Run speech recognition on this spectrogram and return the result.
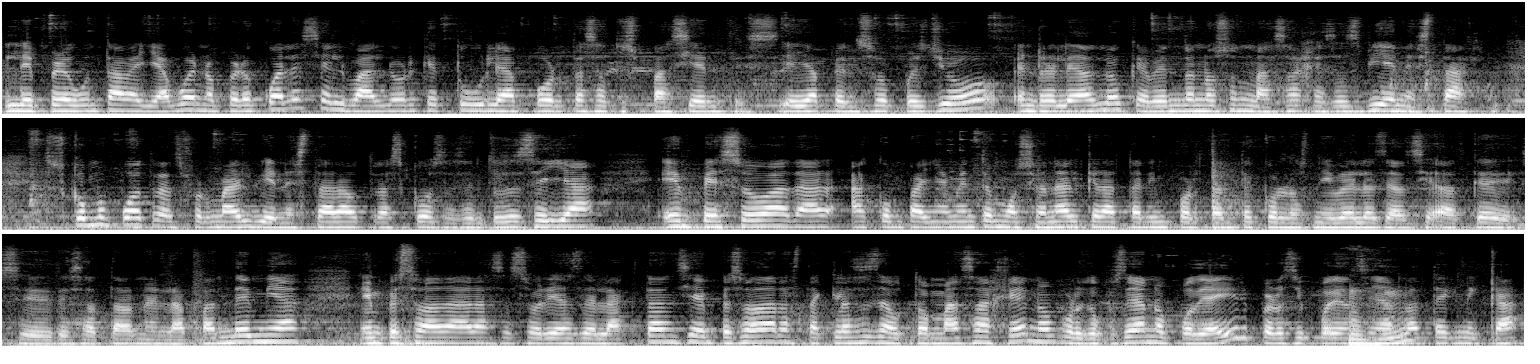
le preguntaba ella, bueno, pero ¿cuál es el valor que tú le aportas a tus pacientes? Y ella pensó, pues yo en realidad lo que vendo no son masajes, es bienestar. Entonces, ¿cómo puedo transformar el bienestar a otras cosas? Entonces ella empezó a dar acompañamiento emocional que era tan importante con los niveles de ansiedad que se desataron en la pandemia, empezó a dar asesorías de lactancia, empezó a dar hasta clases de automasaje, ¿no? Porque pues ella no podía ir, pero sí podía enseñar la técnica.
